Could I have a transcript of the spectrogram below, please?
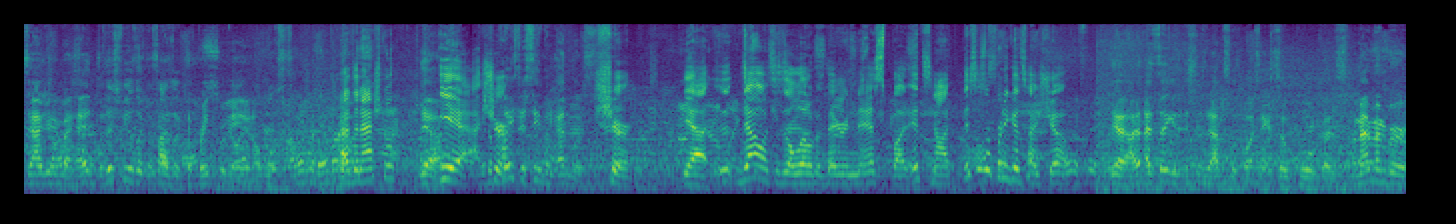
exaggerating in my head, but this feels like the size of like the break pavilion almost. At the National? Yeah. Yeah, the sure. place just seems like endless. Sure. Yeah, Dallas is a little bit bigger than this, but it's not. This is a pretty good sized show. Yeah, I, I think this is an absolute blessing. It's so cool because I, mean, I remember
